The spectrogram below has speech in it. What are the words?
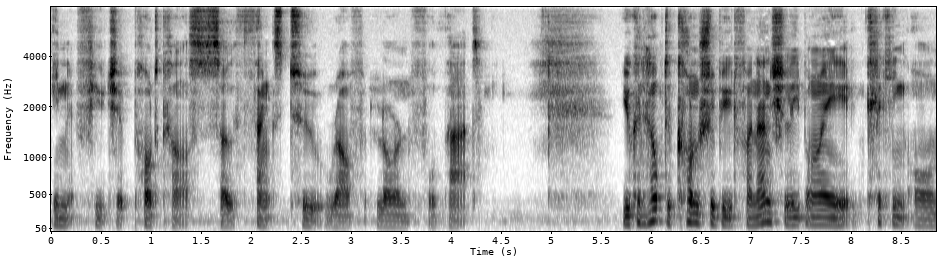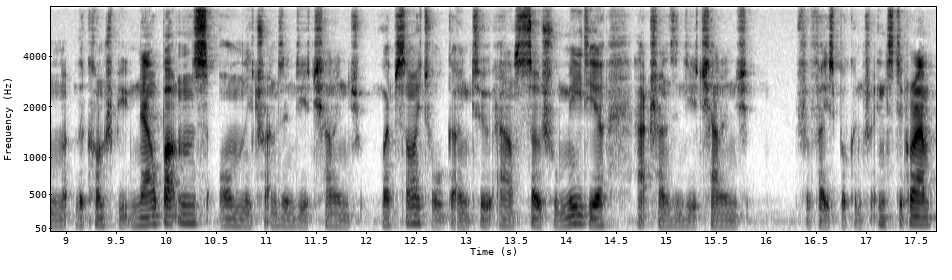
in future podcasts. So thanks to Ralph Lauren for that. You can help to contribute financially by clicking on the Contribute Now buttons on the Trans India Challenge website or going to our social media at Trans India Challenge for Facebook and Instagram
